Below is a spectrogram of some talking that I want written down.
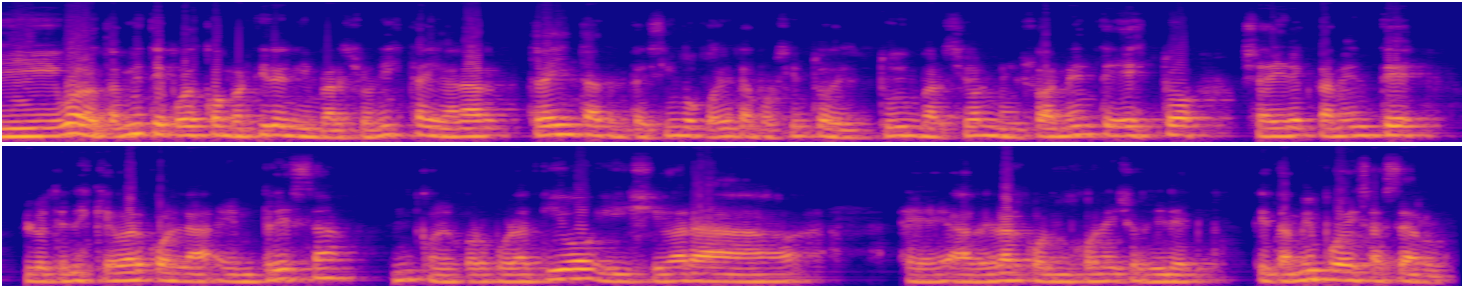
Y bueno, también te podés convertir en inversionista y ganar 30, 35, 40% de tu inversión mensualmente. Esto ya directamente lo tenés que ver con la empresa, con el corporativo y llegar a, eh, arreglar con, con, ellos directo, que también podés hacerlo.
